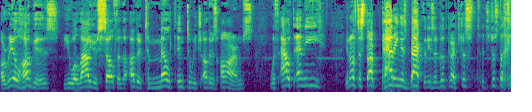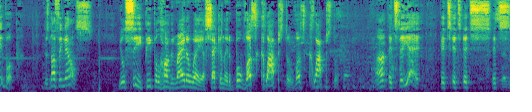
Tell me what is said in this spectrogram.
A real hug is you allow yourself and the other to melt into each other's arms without any. You don't have to start patting his back that he's a good guy. It's just it's just a chibuk. There's nothing else. You'll see people hugging right away. A second later, boom, was klappst du? Was klappst du? Huh? It's the yeah. It's it's it's it's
